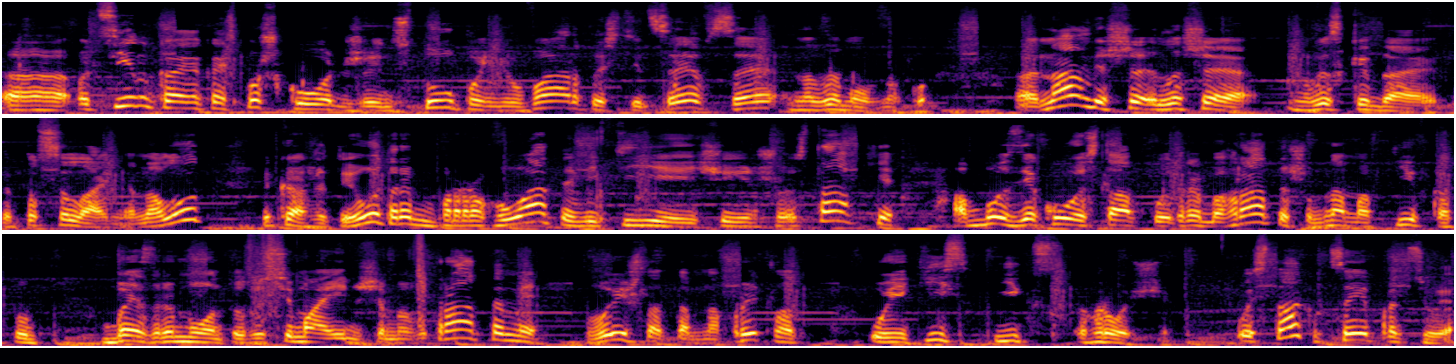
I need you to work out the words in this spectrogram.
Е, оцінка якась пошкоджень, ступеню, вартості це все на замовнику. Е, Нам лише, ви скидаєте посилання на лот і кажете, його треба прорахувати від тієї чи іншої ставки, або з якою ставкою треба грати, щоб нам автівка тут без ремонту з усіма іншими витратами вийшла там, наприклад, у якісь X гроші. Ось так це і працює.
